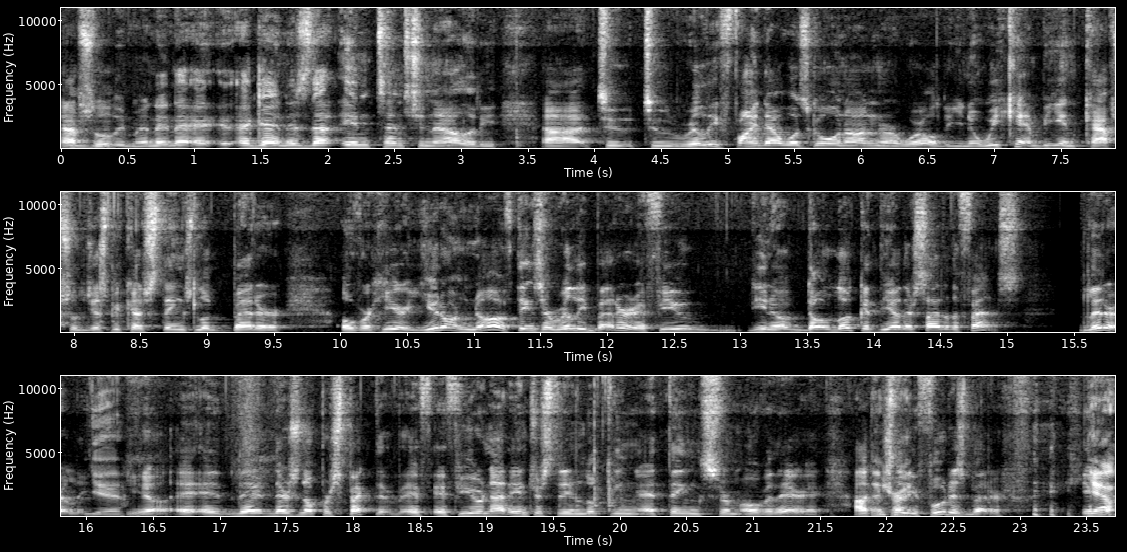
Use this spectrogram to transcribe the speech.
Absolutely, mm-hmm. man. And again, is that intentionality uh, to to really find out what's going on in our world? You know, we can't be encapsulated just because things look better over here. You don't know if things are really better if you you know don't look at the other side of the fence literally yeah you know it, it, there, there's no perspective if, if you're not interested in looking at things from over there i can that's tell right. you food is better yeah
